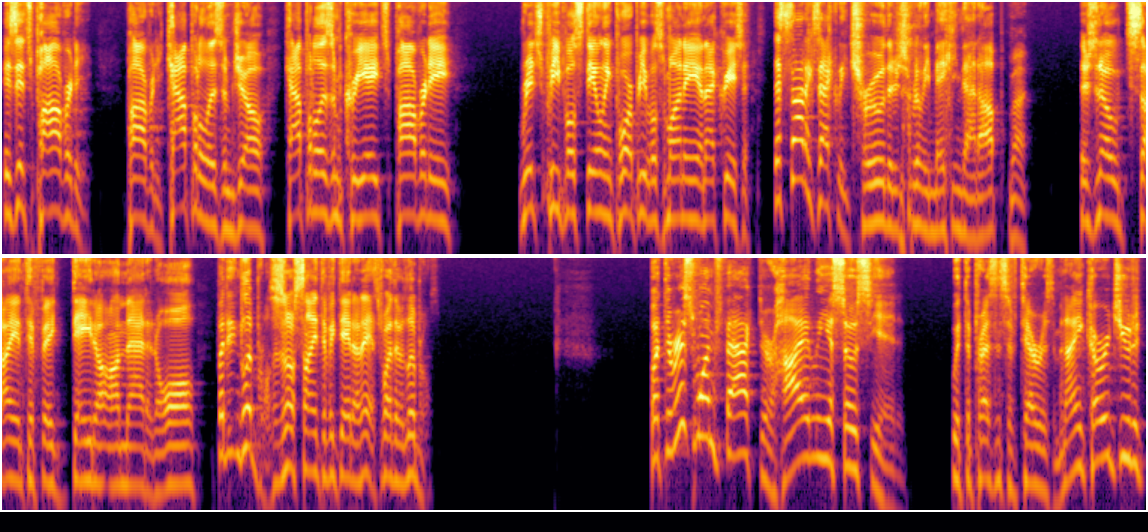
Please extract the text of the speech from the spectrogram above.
is it's poverty. Poverty. Capitalism, Joe. Capitalism creates poverty rich people stealing poor people's money and that creates it. That's not exactly true. They're just really making that up. Right. There's no scientific data on that at all. But in liberals, there's no scientific data on it. That's why they're liberals. But there is one factor highly associated with the presence of terrorism. And I encourage you to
